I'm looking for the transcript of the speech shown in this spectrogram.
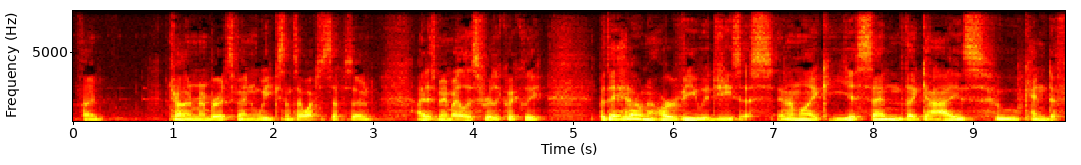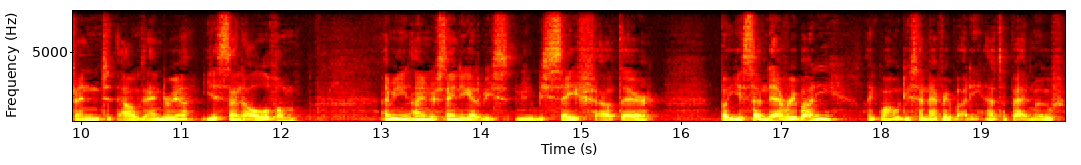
If I, I'm trying to remember, it's been weeks since I watched this episode. I just made my list really quickly. But they head out in an RV with Jesus. And I'm like, you send the guys who can defend Alexandria? You send all of them? I mean, I understand you got to be you be safe out there, but you send everybody? Like, why would you send everybody? That's a bad move.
